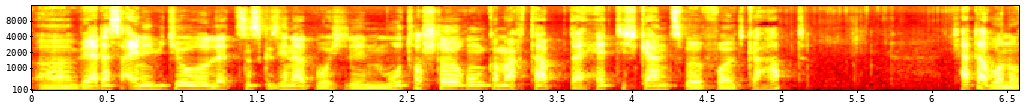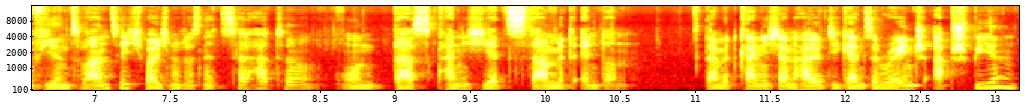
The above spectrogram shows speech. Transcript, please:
Äh, wer das eine Video letztens gesehen hat, wo ich den Motorsteuerung gemacht habe, da hätte ich gern 12 Volt gehabt. Ich hatte aber nur 24, weil ich nur das Netzteil hatte und das kann ich jetzt damit ändern. Damit kann ich dann halt die ganze Range abspielen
